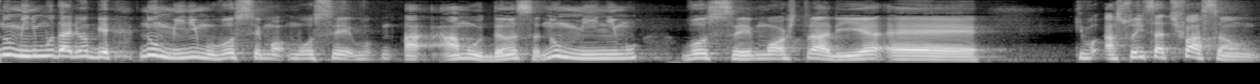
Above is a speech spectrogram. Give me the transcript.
No mínimo mudaria o ambiente. No mínimo você você a, a mudança, no mínimo você mostraria é, que a sua insatisfação.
